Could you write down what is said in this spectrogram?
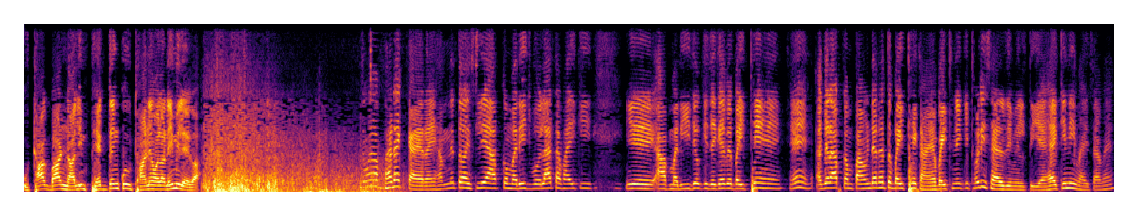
उठा बाहर नाली में फेंक देंगे कोई उठाने वाला नहीं मिलेगा। आप भड़क कह रहे हैं। हमने तो इसलिए आपको मरीज़ बोला था भाई कि ये आप मरीजों की जगह पे बैठे हैं हैं? अगर आप कंपाउंडर हैं तो बैठे कहा हैं? बैठने की थोड़ी सैलरी मिलती है। है कि नहीं भाई साहब है?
